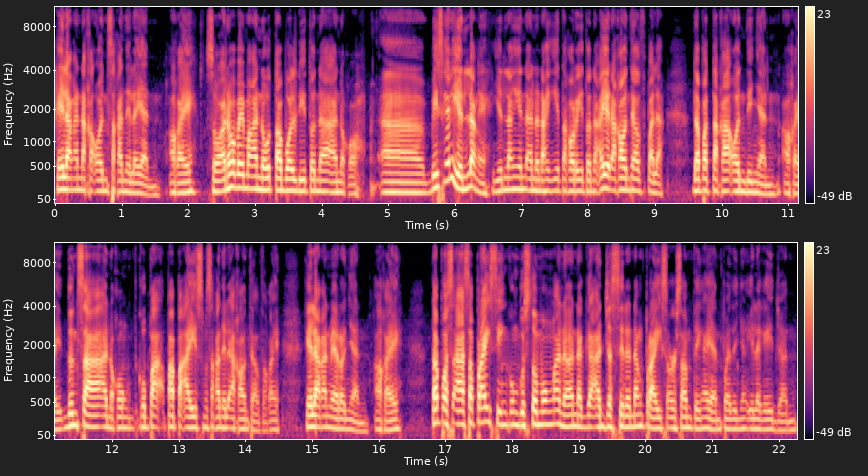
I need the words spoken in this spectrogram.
kailangan naka-on sa kanila 'yan. Okay? So ano pa ba yung mga notable dito na ano ko? Ah, basically 'yun lang eh. 'Yun lang 'yung ano nakikita ko rito na ayun, account health pala. Dapat naka-on din 'yan. Okay? Doon sa ano kung kung pa, papaayos mo sa kanila account health, okay? Kailangan meron 'yan. Okay? Tapos ah, sa pricing, kung gusto mong ano, nag-adjust sila ng price or something, ayan, pwede nyo ilagay dyan.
